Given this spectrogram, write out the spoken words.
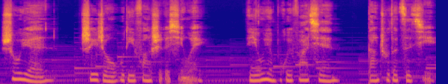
疏远是一种无的放矢的行为，你永远不会发现当初的自己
